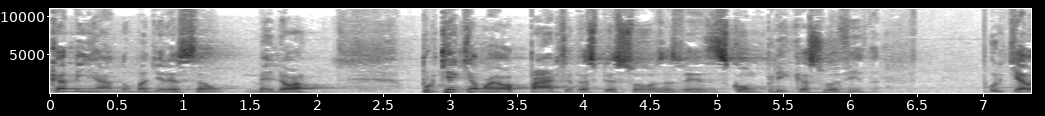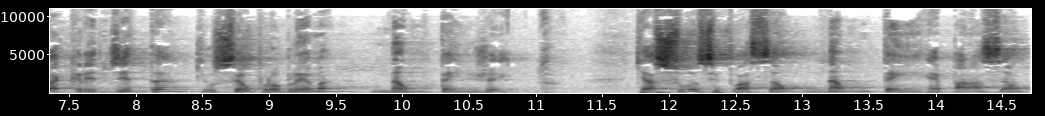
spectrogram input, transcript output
caminhar numa direção melhor. Por que, que a maior parte das pessoas às vezes complica a sua vida? Porque ela acredita que o seu problema não tem jeito que a sua situação não tem reparação.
